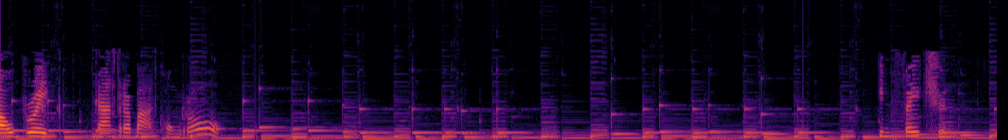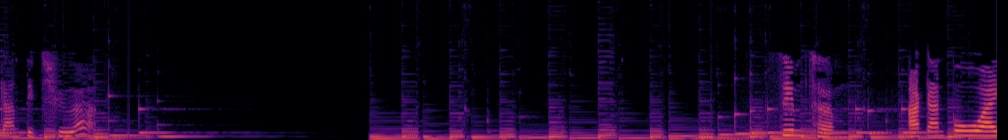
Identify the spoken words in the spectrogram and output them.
outbreak การระบาดของโรค infection การติดเชื้อ symptom อาการป่วย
